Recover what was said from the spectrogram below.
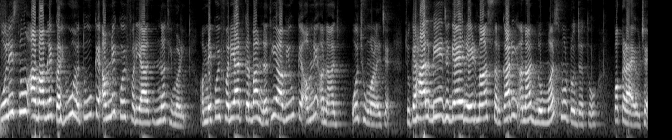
પોલીસનું આ મામલે કહેવું હતું કે અમને કોઈ ફરિયાદ નથી મળી. અમને કોઈ ફરિયાદ કરવા નથી આવ્યું કે અમને અનાજ ઓછું મળે છે. જોકે હાલ બે જગ્યાએ રેડમાં સરકારી અનાજનો મસ મોટો જથ્થો પકડાયો છે.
